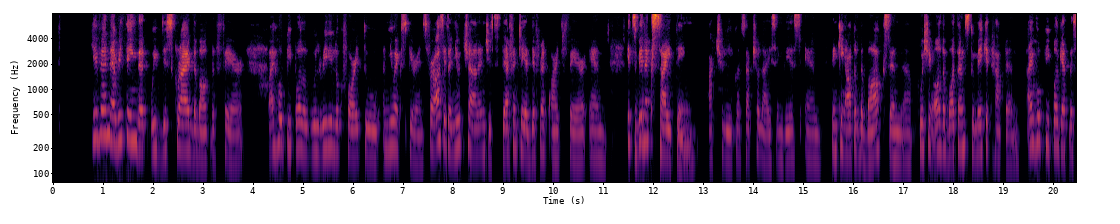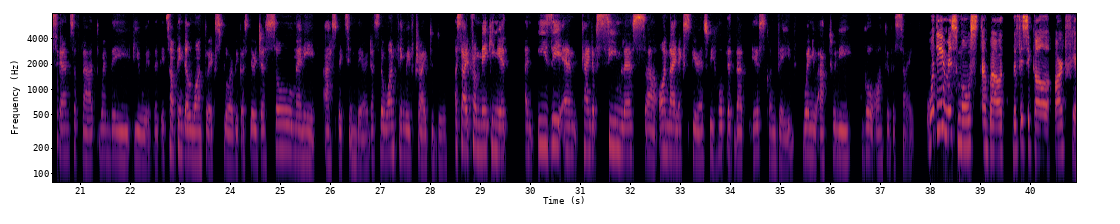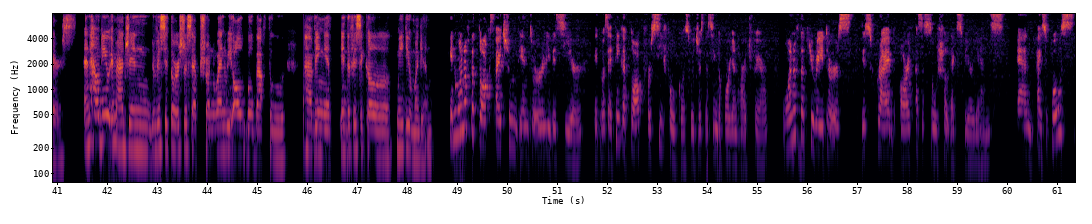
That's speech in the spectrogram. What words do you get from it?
Given everything that we've described about the fair, I hope people will really look forward to a new experience. For us, it's a new challenge. It's definitely a different art fair, and it's been exciting actually conceptualizing this and thinking out of the box and uh, pushing all the buttons to make it happen. I hope people get the sense of that when they view it, that it's something they'll want to explore because there are just so many aspects in there. That's the one thing we've tried to do. Aside from making it an easy and kind of seamless uh, online experience, we hope that that is conveyed when you actually go onto the site. What do you miss most about the physical art fairs? And how do you imagine the visitors' reception when we all go back to having it in the physical medium again? In one of the talks I tuned into early this year, it was, I think, a talk for S.E.A. Focus, which is the Singaporean art fair. One of the curators described art as a social experience. And I suppose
